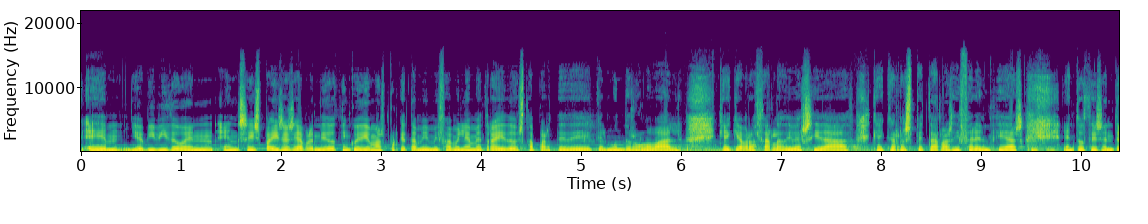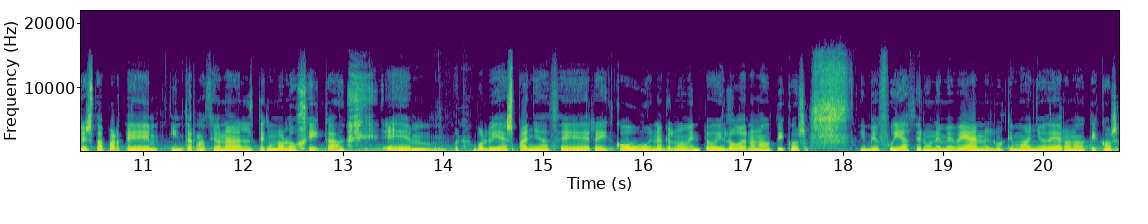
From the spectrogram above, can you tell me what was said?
em, yo he vivido en, en seis países y he aprendido cinco idiomas porque también mi familia me ha traído esta parte de que el mundo es global, que hay que abrazar la diversidad, que hay que respetar las diferencias diferencias. Entonces, entre esta parte internacional, tecnológica, em, volví a España a hacer ECO en aquel momento y luego aeronáuticos y me fui a hacer un MBA en el último año de aeronáuticos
